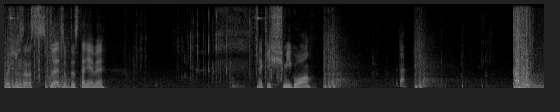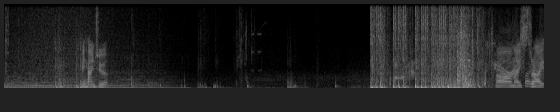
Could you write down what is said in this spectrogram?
Boję się, że zaraz z pleców dostaniemy. Jakieś śmigło. Behind you. Oh, nice try.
